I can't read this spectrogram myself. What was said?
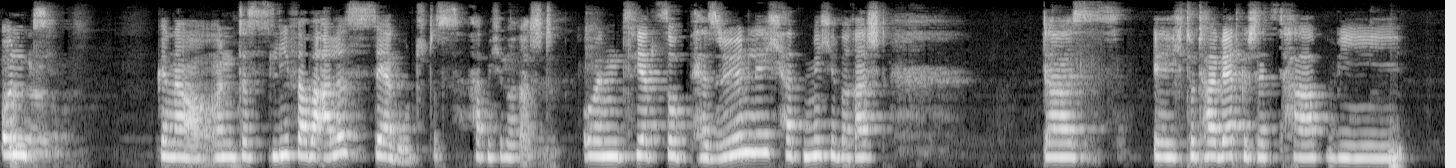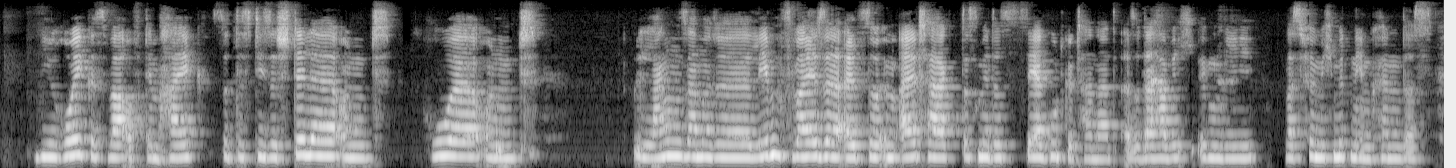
Und genau, und das lief aber alles sehr gut. Das hat mich überrascht. Und jetzt so persönlich hat mich überrascht, dass ich total wertgeschätzt habe, wie, wie ruhig es war auf dem Hike, so dass diese Stille und Ruhe und langsamere Lebensweise als so im Alltag, dass mir das sehr gut getan hat. Also da habe ich irgendwie was für mich mitnehmen können, dass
